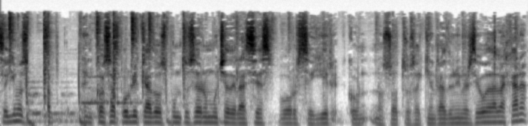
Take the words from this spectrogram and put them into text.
Seguimos en Cosa Pública 2.0. Muchas gracias por seguir con nosotros aquí en Radio Universidad de Guadalajara.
